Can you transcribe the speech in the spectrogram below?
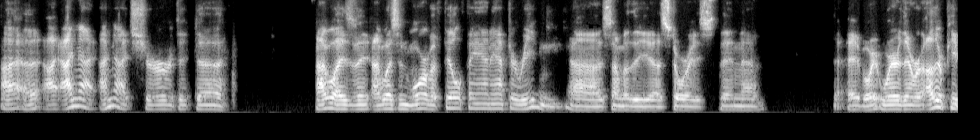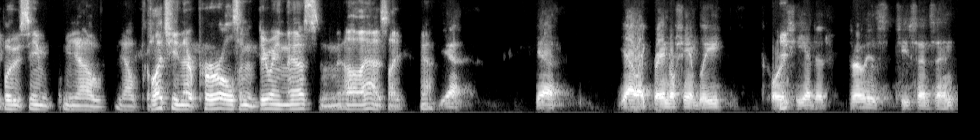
I, I I'm not I'm not sure that uh I wasn't I wasn't more of a Phil fan after reading uh some of the uh, stories than uh where, where, there were other people who seemed, you know, you know, clutching their pearls and doing this and all that. It's like, yeah, yeah, yeah, yeah. Like Brandel Chamblee, of course, he had to throw his two cents in.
